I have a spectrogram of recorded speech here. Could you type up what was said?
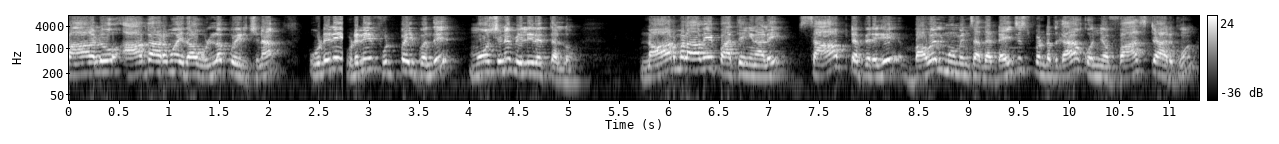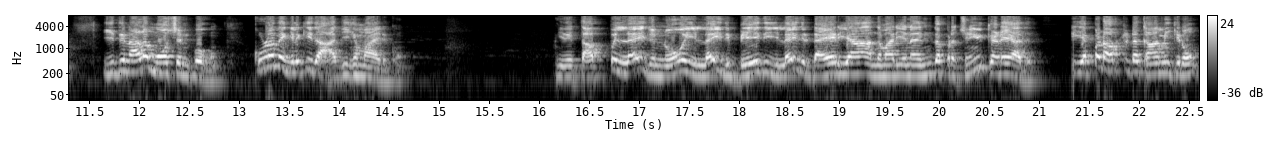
பாலோ ஆகாரமோ ஏதாவது உள்ள போயிருச்சுன்னா உடனே உடனே ஃபுட் பைப் வந்து மோஷனை வெளியில தள்ளும். நார்மலாகவே பார்த்தீங்கனாலே சாப்பிட்ட பிறகு பவல் மூமெண்ட்ஸ் அதை டைஜஸ்ட் பண்ணுறதுக்காக கொஞ்சம் ஃபாஸ்ட்டாக இருக்கும். இதனால மோஷன் போகும். குழந்தைங்களுக்கு இது அதிகமாக இருக்கும். இது தப்பு இல்லை இது நோய் இல்லை இது பேதி இல்லை இது டயரியா அந்த மாதிரியான எந்த பிரச்சனையும் கிடையாது. எப்போ டாக்டர்கிட்ட காமிக்கிறோம்?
